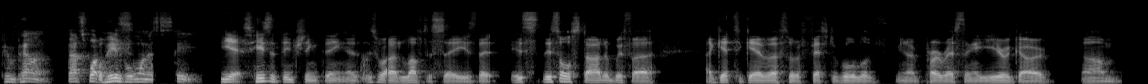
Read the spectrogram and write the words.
compelling. That's what Well, people want to see. Yes, here's the interesting thing. This is what I'd love to see is that it's this all started with a a get together sort of festival of you know pro wrestling a year ago, um,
